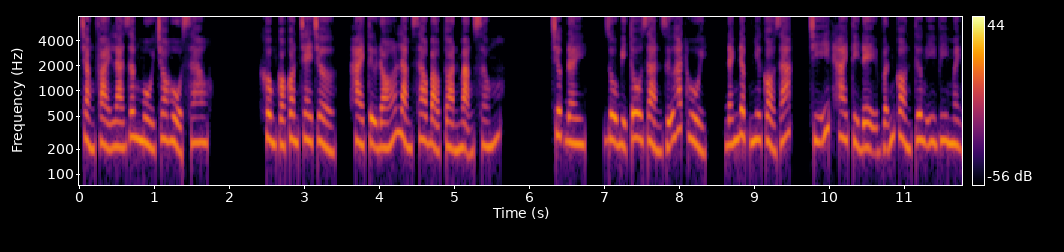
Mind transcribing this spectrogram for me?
chẳng phải là dâng mồi cho hổ sao? Không có con che chở, hai từ đó làm sao bảo toàn mạng sống? Trước đây, dù bị Tô Giản giữ hắt hồi đánh đập như cỏ rác, chỉ ít hai tỷ đệ vẫn còn tương y vi mệnh.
